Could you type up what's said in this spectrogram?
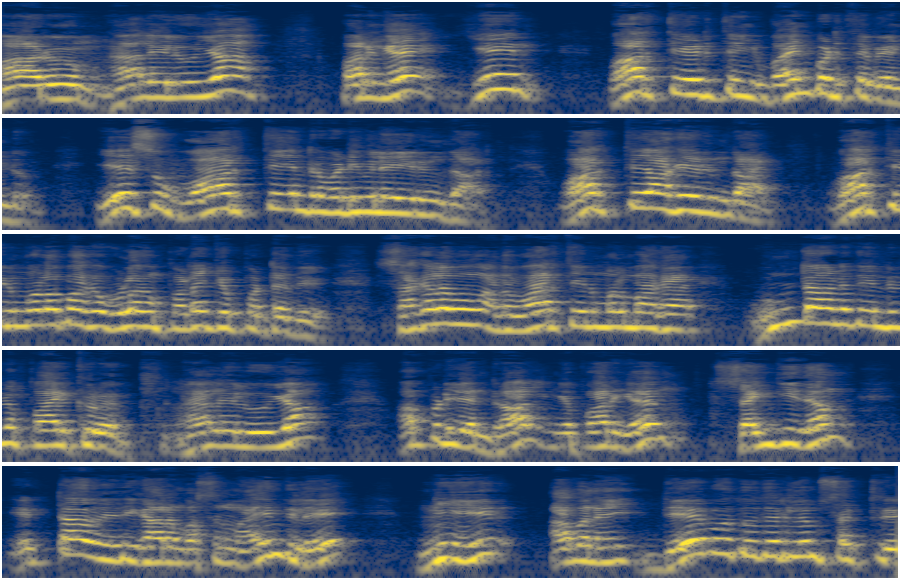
மாறும். ஹalleluya பாருங்க ஏன் வார்த்தை எடுத்து நீங்க பயன்படுத்த வேண்டும்? இயேசு வார்த்தை என்ற வடிவிலே இருந்தார். வார்த்தையாக இருந்தார். வார்த்தையின் மூலமாக உலகம் படைக்கப்பட்டது. சகலமும் அந்த வார்த்தையின் மூலமாக உண்டானது என்று பார்க்கிறோம். ஹalleluya அப்படி என்றால் இங்க பாருங்க சங்கீதம் எட்டாவது அதிகாரம் வசனம் ஐந்திலே நீர் அவனை தேவதூதரிலும் சற்று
